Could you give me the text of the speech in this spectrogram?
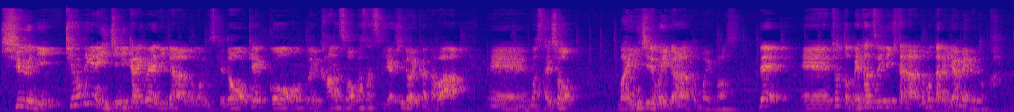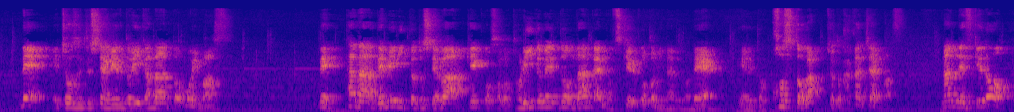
週に、基本的には1、2回ぐらいでいいかなと思うんですけど、結構本当に乾燥、パサつきがひどい方は、えー、まあ最初、毎日でもいいかなと思います。で、えー、ちょっとベタついてきたなと思ったらやめるとか。で、調節してあげるといいかなと思います。で、ただデメリットとしては結構そのトリートメントを何回もつけることになるので、えっ、と、コストがちょっとかかっちゃいます。なんですけど、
